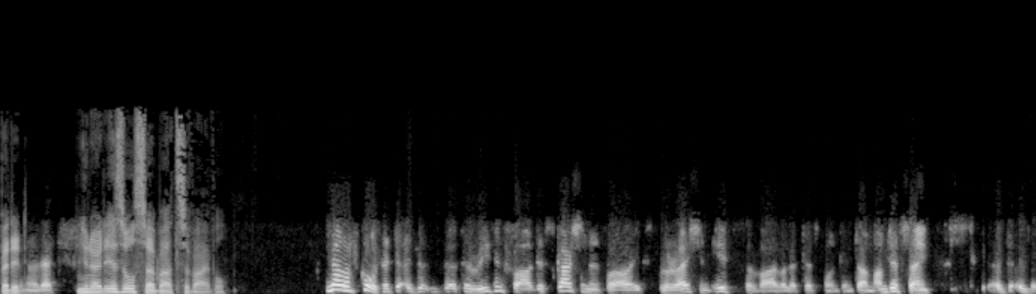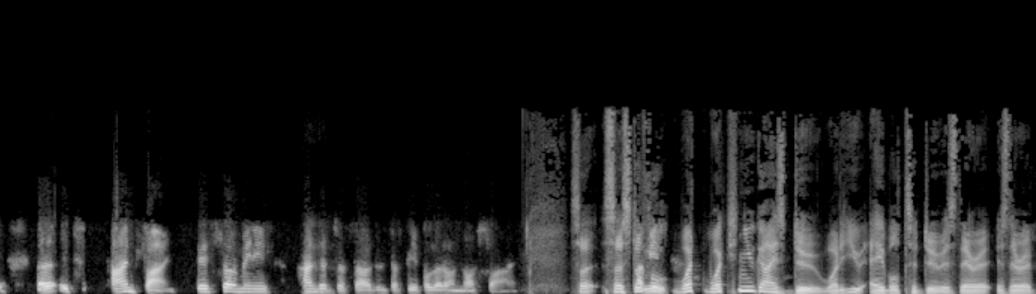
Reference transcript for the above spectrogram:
but it You know that's you know it is also about survival. No, of course. The, the, reason for our discussion and for our exploration is survival at this point in time. I'm just saying, uh, uh, it's I'm fine. There's so many hundreds of thousands of people that are not fine. So, so Stoffel, mean- what what can you guys do? What are you able to do? Is there a, is there a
